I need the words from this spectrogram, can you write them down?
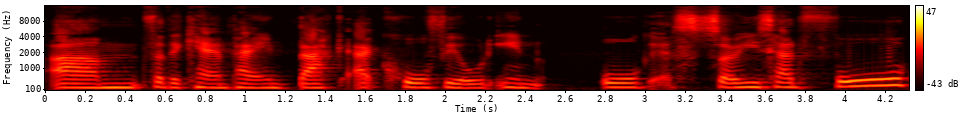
um, for the campaign back at Caulfield in August. So he's had four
